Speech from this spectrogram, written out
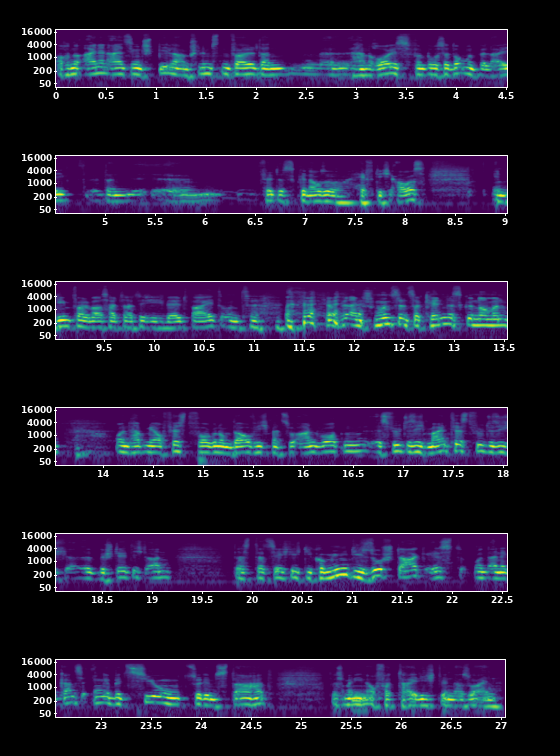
auch nur einen einzigen Spieler, am schlimmsten Fall dann äh, Herrn Reus von Borussia Dortmund beleidigt, dann äh, fällt das genauso heftig aus. In dem Fall war es halt tatsächlich weltweit und äh, ich habe mit einem Schmunzeln zur Kenntnis genommen und habe mir auch fest vorgenommen, darauf nicht mehr zu antworten. Es fühlte sich, mein Test fühlte sich äh, bestätigt an, dass tatsächlich die Community so stark ist und eine ganz enge Beziehung zu dem Star hat, dass man ihn auch verteidigt, wenn da so ein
